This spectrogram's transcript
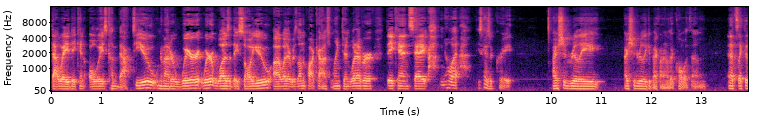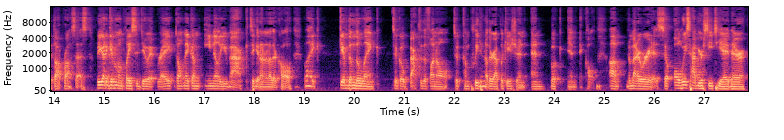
That way, they can always come back to you, no matter where where it was that they saw you, uh, whether it was on the podcast, LinkedIn, whatever. They can say, ah, you know what, these guys are great. I should really, I should really get back on another call with them. That's like the thought process. But you got to give them a place to do it, right? Don't make them email you back to get on another call. Like, give them the link, to go back to the funnel to complete another application and book in a call, um, no matter where it is. So always have your CTA there,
